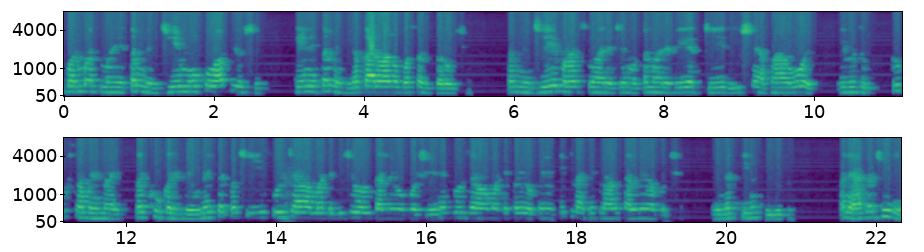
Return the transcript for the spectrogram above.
પરમાત્માએ તમને જે મોકો આપ્યો છે, તેને તમે નકારવાનું પસંદ કરો છો. તમને જે માણસ વારે જેમ તમારે વેર જે દિશા ભાવ હોય, એ બધું ટૂંક સમયમાં સરખું કરી લેવું. નહીતર પછી એ જવા માટે બીજો અવતાર લેવો પડશે. એને સુલઝાવવા માટે કયો કયો કેટલા કેટલા અવતાર લેવા પડશે? એ નક્કી નથી હોતું અને આગળ જોઈએ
